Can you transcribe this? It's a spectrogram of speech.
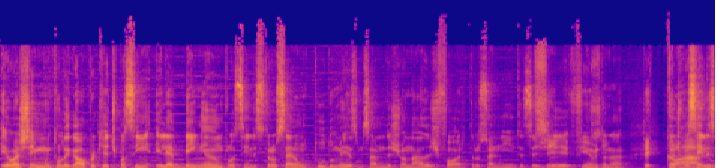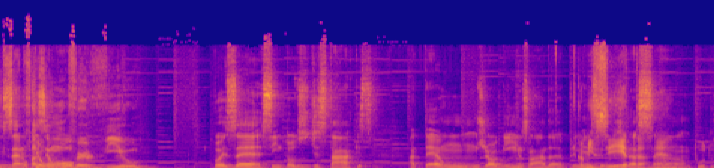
eu achei muito legal porque, tipo assim, ele é bem amplo, assim, eles trouxeram tudo mesmo, sabe? Não deixou nada de fora. Trouxe anime, TCG, Sim, filme, sim. tá, né? Teclado, Então, tipo assim, eles quiseram fazer um overview. Pois é, assim, todos os destaques. Até um- uns joguinhos lá da primeira Camiseta, geração. né? Tudo,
